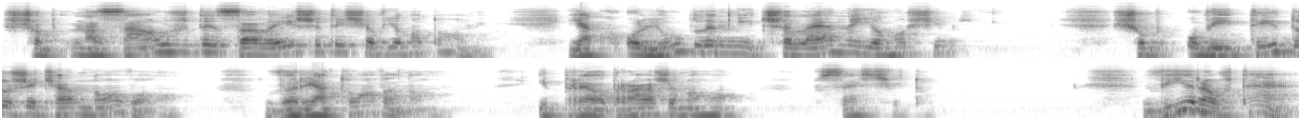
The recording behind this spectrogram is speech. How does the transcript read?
щоб назавжди залишитися в Його домі, як улюблені члени Його сім'ї щоб увійти до життя нового, врятованого і преображеного Всесвіту. Віра в те,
